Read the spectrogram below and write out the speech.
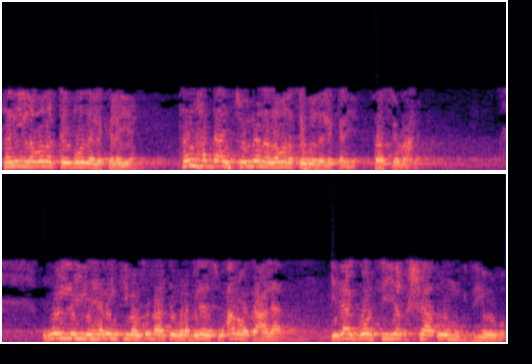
tani labada qayboodee la kala yahay. Tan hadda aan joognana labada qayboodee la kala yahay. Saas macana walleyli habeenkii baan ku dhaartay bu rabbilahi subxana wa tacaala idaa goortii yakshaa uu mugdiyoobo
